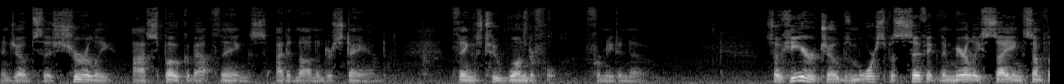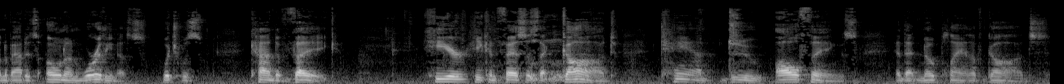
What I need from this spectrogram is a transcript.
And Job says, Surely I spoke about things I did not understand, things too wonderful for me to know. So here, Job's more specific than merely saying something about his own unworthiness, which was kind of vague. Here, he confesses that God can do all things and that no plan of God's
